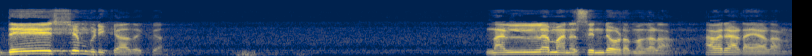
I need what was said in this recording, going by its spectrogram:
ദേഷ്യം പിടിക്കാതെ നല്ല മനസ്സിന്റെ ഉടമകളാണ്. അവരടയാളാണ്.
